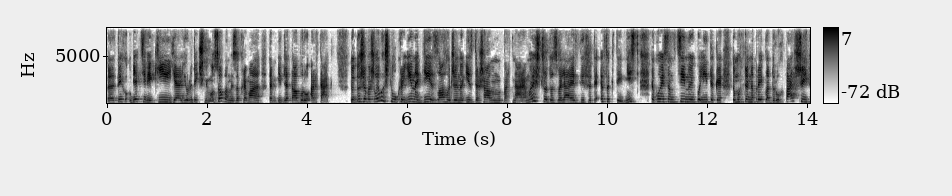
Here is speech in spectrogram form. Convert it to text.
е, тих об'єктів, які є юридичними особами, зокрема там і для табору Артек. Тут дуже важливо, що Україна діє злагоджено із державами партнерами, що дозволяє збільшити ефективність такої санкційної політики, тому що, наприклад, рух перший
